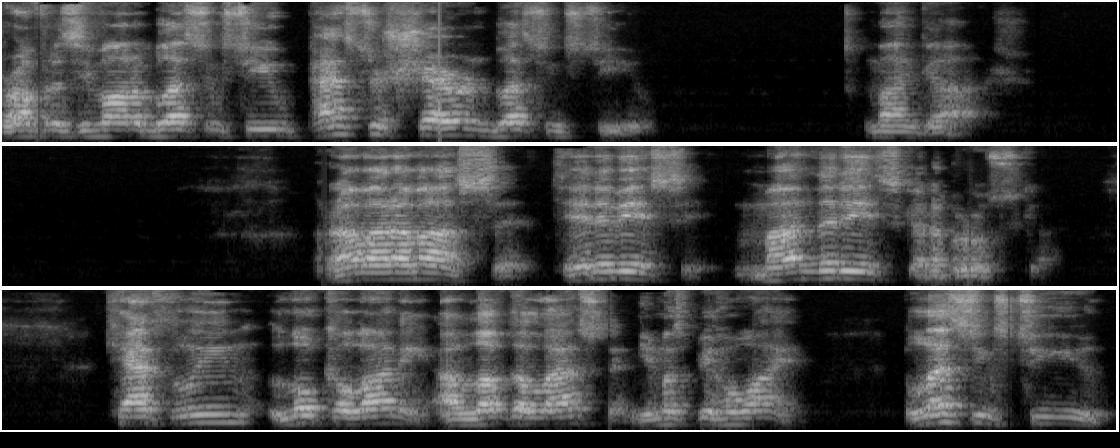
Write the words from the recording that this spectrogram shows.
Prophetess Ivana, blessings to you. Pastor Sharon, blessings to you. My gosh. Rabarabase, Terebese, Mandareska, Rabroska. Kathleen Lokalani, I love the last name. You must be Hawaiian. Blessings to you.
